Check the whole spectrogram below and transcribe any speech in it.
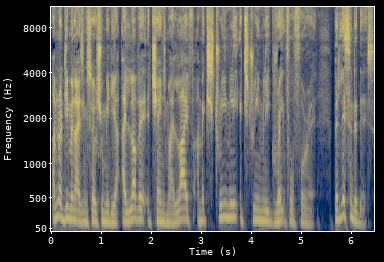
I'm not demonizing social media. I love it. It changed my life. I'm extremely, extremely grateful for it. But listen to this.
